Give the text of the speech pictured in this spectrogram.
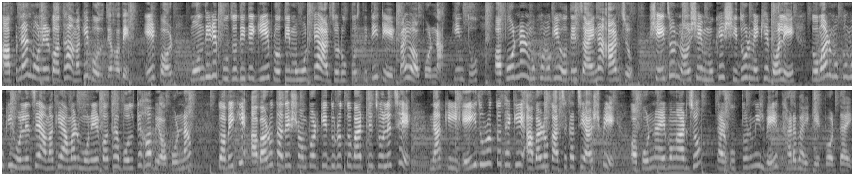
আপনার মনের কথা আমাকে বলতে হবে। এরপর মন্দিরে পুজো দিতে গিয়ে প্রতি মুহূর্তে আর্যর উপস্থিতি টের পায় অপর্ণা। কিন্তু অপর্ণার মুখোমুখি হতে চায় না আর্য। সেই জন্য সে মুখে সিঁদুর মেখে বলে, তোমার মুখোমুখি হলে যে আমাকে আমার মনের কথা বলতে হবে, অপর্ণা? তবে কি আবারও তাদের সম্পর্কে দূরত্ব বাড়তে চলেছে? নাকি এই দূরত্ব থেকে আবারও কাছাকাছি আসবে অপর্ণা এবং আর্য? তার উত্তর মিলবে ধারাবাহিকের পর্দায়।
